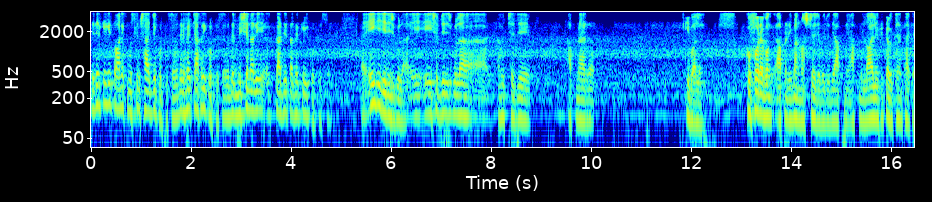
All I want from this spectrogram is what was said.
এদেরকে কিন্তু অনেক মুসলিম সাহায্য করতেছে, ওদের হয়ে চাকরি করতেছে, ওদের মিশনারি কাজে তাদেরকেই করতেছে। এই যে জিনিসগুলা এই এইসব জিনিসগুলা হচ্ছে যে আপনার, কি বলে? কুফর এবং আপনার ইমান নষ্ট হয়ে যাবে যদি আপনি আপনি লয়ালিটিটা ওইখানে থাকে,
